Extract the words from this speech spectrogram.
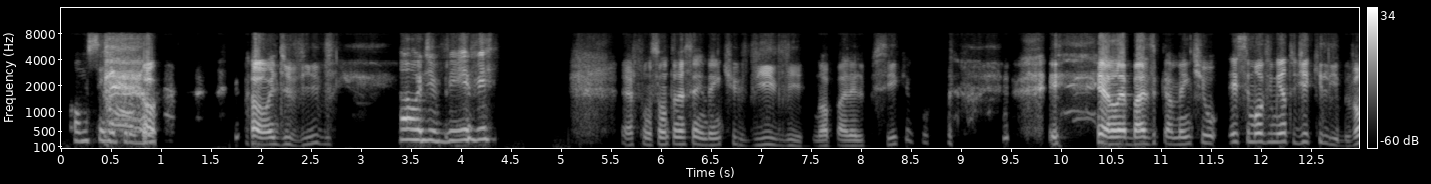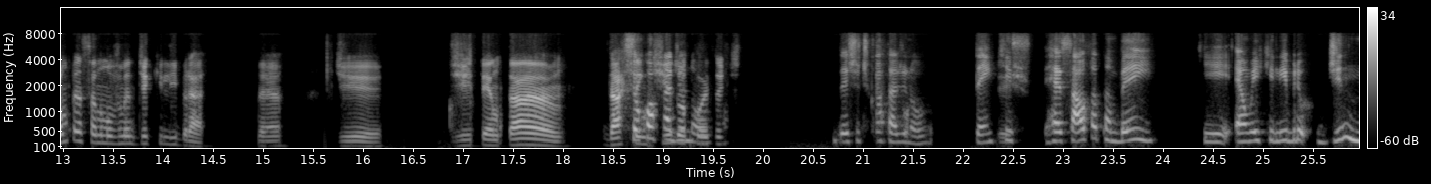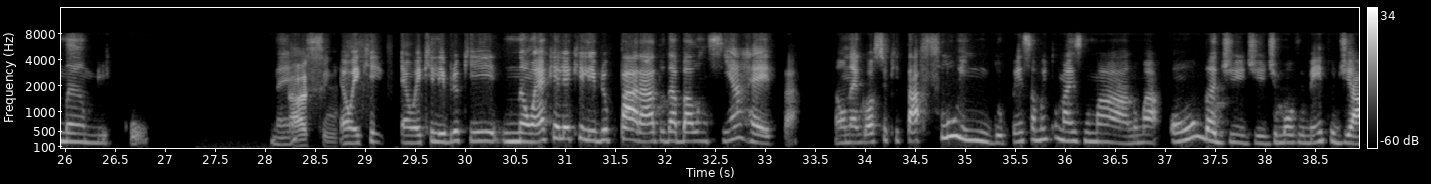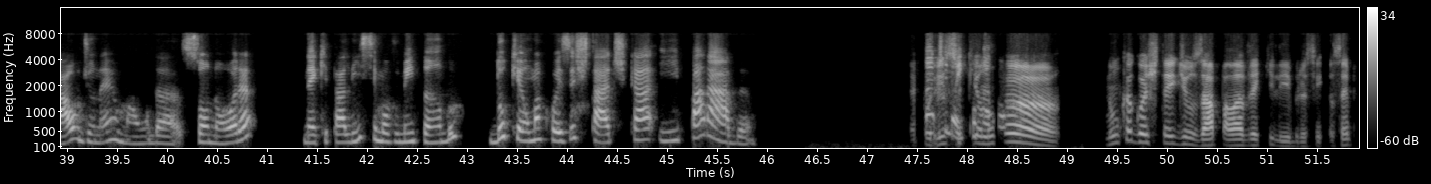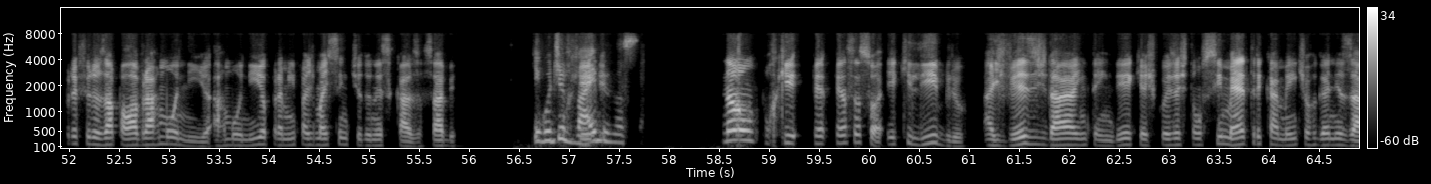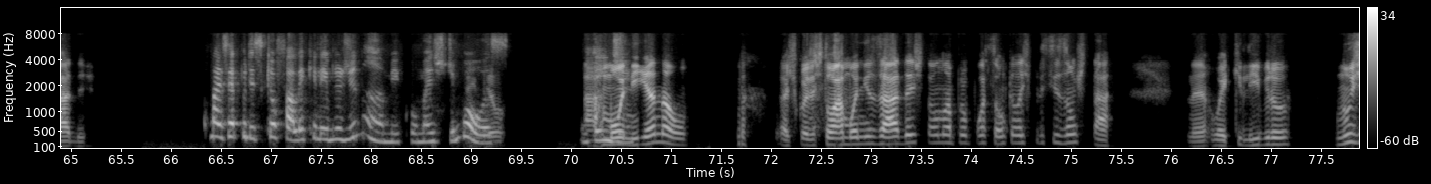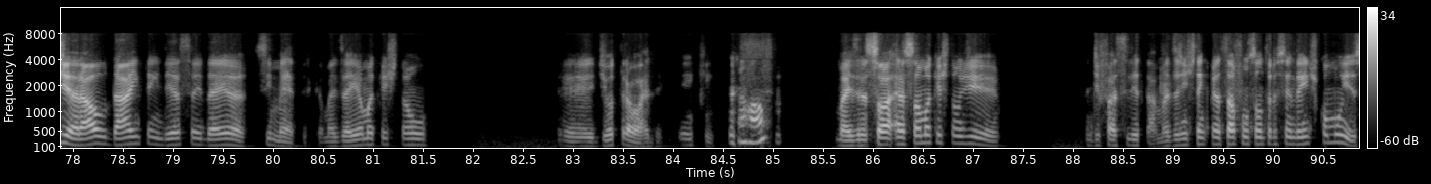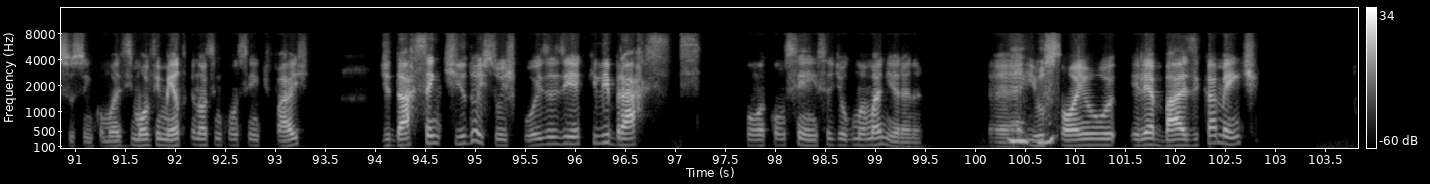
Como se reproduz? Aonde vive? Aonde vive? É, função transcendente vive no aparelho psíquico. E ela é basicamente esse movimento de equilíbrio. Vamos pensar no movimento de equilibrar, né? De, de tentar dar Deixa sentido a coisa. De... Deixa eu te cortar de novo. Tem que Deixa. ressalta também que é um equilíbrio dinâmico. Né? Ah, sim. É um, é um equilíbrio que não é aquele equilíbrio parado da balancinha reta. É um negócio que está fluindo. Pensa muito mais numa, numa onda de, de, de, movimento de áudio, né? Uma onda sonora, né? Que está ali se movimentando, do que uma coisa estática e parada. É por isso que eu nunca, nunca gostei de usar a palavra equilíbrio. Assim. Eu sempre prefiro usar a palavra harmonia. Harmonia, para mim, faz mais sentido nesse caso, sabe? Que good Porque... vibe você. Não, porque pensa só, equilíbrio às vezes dá a entender que as coisas estão simetricamente organizadas. Mas é por isso que eu falo equilíbrio dinâmico, mas de boas. Harmonia não. As coisas estão harmonizadas, estão na proporção que elas precisam estar. Né? O equilíbrio, no geral, dá a entender essa ideia simétrica, mas aí é uma questão é, de outra ordem. Enfim. Uhum. mas é só, é só uma questão de de facilitar. Mas a gente tem que pensar a função transcendente como isso, assim, como esse movimento que o nosso inconsciente faz de dar sentido às suas coisas e equilibrar-se com a consciência de alguma maneira, né? É, uhum. E o uhum. sonho, ele é basicamente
